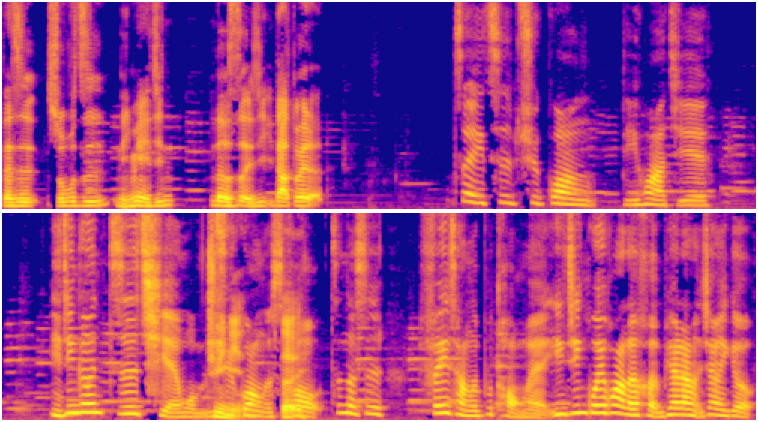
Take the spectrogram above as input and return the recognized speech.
但是殊不知里面已经垃圾已经一大堆了。这一次去逛迪化街，已经跟之前我们去逛的时候真的是非常的不同哎、欸，已经规划的很漂亮，很像一个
